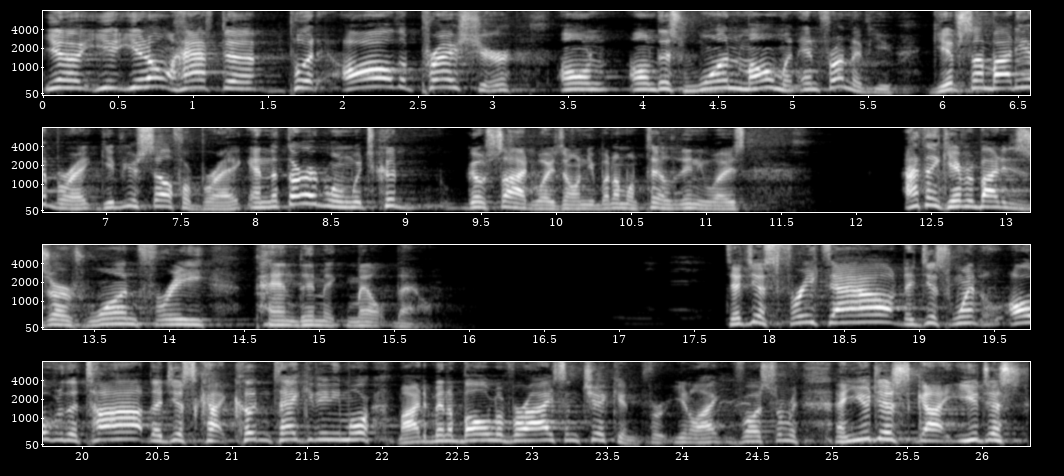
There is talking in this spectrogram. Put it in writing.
you know, you, you don't have to put all the pressure on, on this one moment in front of you. Give somebody a break, give yourself a break. And the third one, which could go sideways on you, but I'm going to tell it anyways. I think everybody deserves one free pandemic meltdown. They just freaked out. They just went over the top. They just couldn't take it anymore. Might have been a bowl of rice and chicken for, you know, like for us. And you just got, you just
